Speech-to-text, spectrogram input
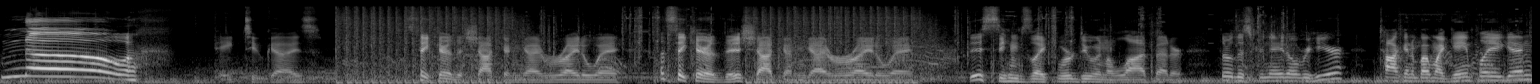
No! Take two, guys. Let's take care of this shotgun guy right away. Let's take care of this shotgun guy right away. This seems like we're doing a lot better. Throw this grenade over here talking about my gameplay again.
